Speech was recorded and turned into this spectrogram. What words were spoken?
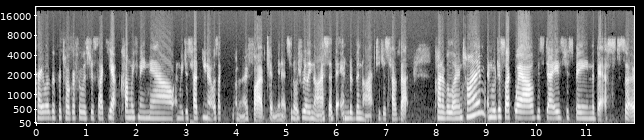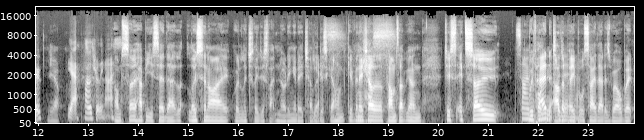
Caleb, the photographer, was just like, yep, come with me now. And we just had, you know, it was like, I don't know, five, ten minutes. And it was really nice at the end of the night to just have that kind of alone time. And we're just like, wow, this day has just been the best. So, Yeah. yeah, that was really nice. I'm so happy you said that. L- Luce and I were literally just like nodding at each other, just going, giving each other a thumbs up, going, just, it's so So We've had other do that. people say that as well, but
